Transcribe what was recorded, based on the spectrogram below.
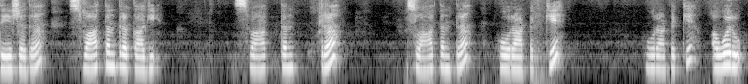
ದೇಶದ ಸ್ವಾತಂತ್ರ್ಯಕ್ಕಾಗಿ ಸ್ವಾತಂತ್ರ್ಯ ಸ್ವಾತಂತ್ರ್ಯ ಹೋರಾಟಕ್ಕೆ ಹೋರಾಟಕ್ಕೆ ಅವರು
